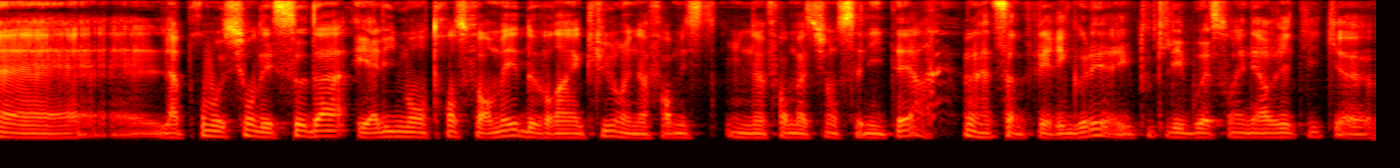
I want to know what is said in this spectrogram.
Euh, la promotion des sodas et aliments transformés devra inclure une, information sanitaire. Ça me fait rigoler avec toutes les boissons énergétiques euh,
